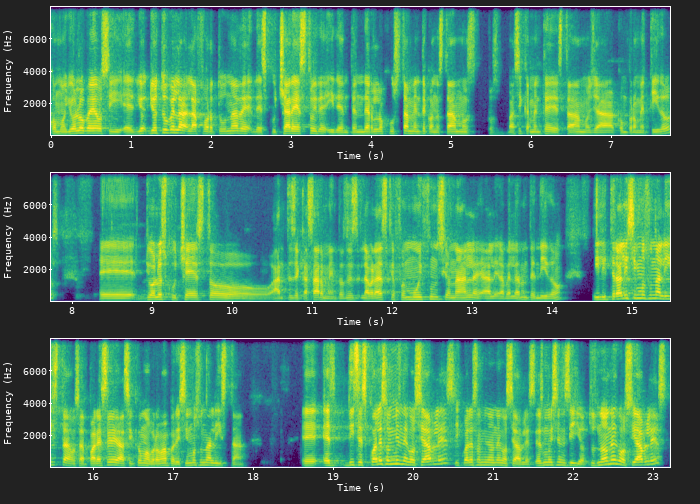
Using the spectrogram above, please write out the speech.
como yo lo veo, sí, eh, yo, tuve la, fortuna de, escuchar esto y de, entenderlo justamente cuando estábamos, pues básicamente estábamos ya comprometidos. Eh, yo lo escuché esto antes de casarme, entonces la verdad es que fue muy funcional al haberlo entendido. Y literal hicimos una lista, o sea, parece así como broma, pero hicimos una lista. Eh, dices, ¿cuáles son mis negociables y cuáles son mis no negociables? Es muy sencillo. Tus no negociables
